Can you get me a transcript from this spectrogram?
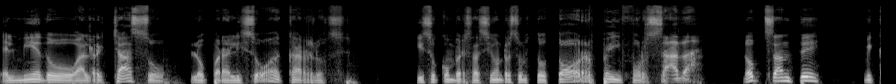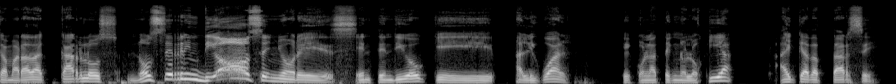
el miedo al rechazo lo paralizó a Carlos y su conversación resultó torpe y forzada. No obstante, mi camarada Carlos no se rindió, señores. Entendió que, al igual que con la tecnología, hay que adaptarse,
